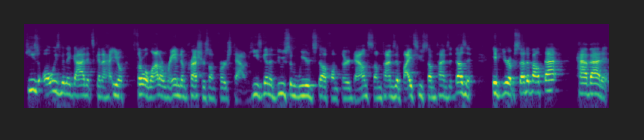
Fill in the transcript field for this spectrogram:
He's always been a guy that's going to, you know, throw a lot of random pressures on first down. He's going to do some weird stuff on third down. Sometimes it bites you, sometimes it doesn't. If you're upset about that, have at it.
